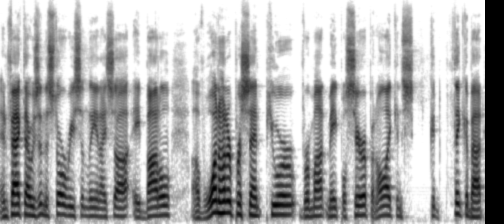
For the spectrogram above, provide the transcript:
In fact, I was in the store recently and I saw a bottle of 100% pure Vermont maple syrup, and all I can could think about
